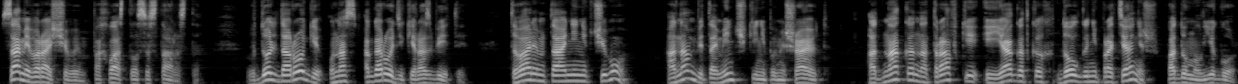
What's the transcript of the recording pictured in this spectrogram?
Сами выращиваем, похвастался староста. Вдоль дороги у нас огородики разбиты. Тварям-то они ни к чему, а нам витаминчики не помешают. Однако на травке и ягодках долго не протянешь, подумал Егор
